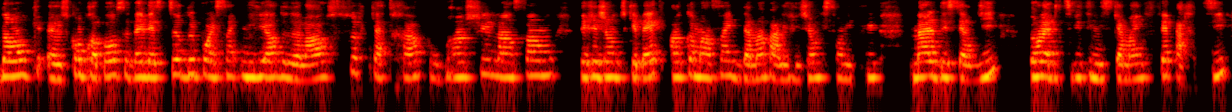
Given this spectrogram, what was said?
Donc, euh, ce qu'on propose, c'est d'investir 2,5 milliards de dollars sur quatre ans pour brancher l'ensemble des régions du Québec, en commençant évidemment par les régions qui sont les plus mal desservies, dont la l'Abitibi-Témiscamingue fait partie.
